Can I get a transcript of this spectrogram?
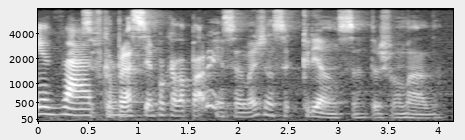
Exato. Você fica pra sempre com aquela aparência. Imagina ser criança transformada.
